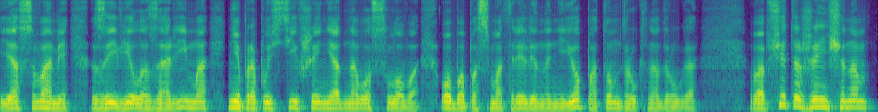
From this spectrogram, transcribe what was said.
«Я с вами», — заявила Зарима, не пропустившая ни одного слова. Оба посмотрели на нее, потом друг на друга. «Вообще-то женщинам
